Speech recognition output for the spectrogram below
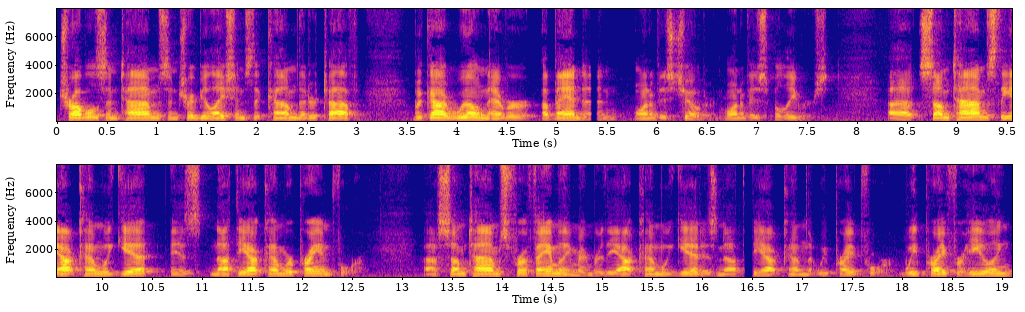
troubles and times and tribulations that come that are tough, but God will never abandon one of his children, one of his believers. Uh, sometimes the outcome we get is not the outcome we're praying for. Uh, sometimes for a family member, the outcome we get is not the outcome that we prayed for. We pray for healing,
